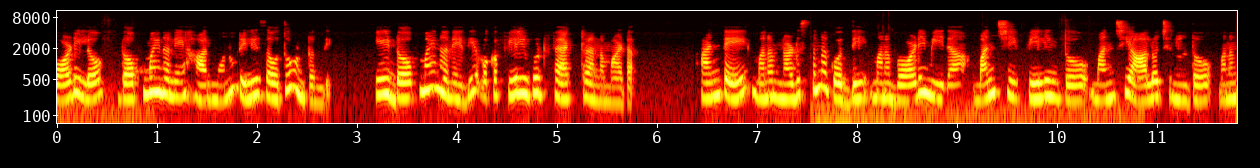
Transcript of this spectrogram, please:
బాడీలో డోపమైన్ అనే హార్మోన్ రిలీజ్ అవుతూ ఉంటుంది. ఈ డోపమైన్ అనేది ఒక ఫీల్ గుడ్ ఫ్యాక్టర్ అన్నమాట. అంటే మనం నడుస్తున్న కొద్దీ మన బాడీ మీద మంచి ఫీలింగ్తో మంచి ఆలోచనలతో మనం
